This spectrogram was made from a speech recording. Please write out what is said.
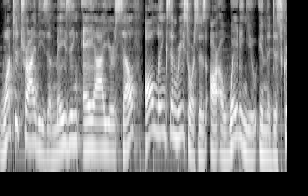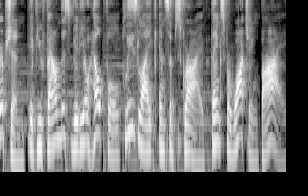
Want to try these amazing AI yourself? All links and resources are awaiting you in the description. If you found this video helpful, please like and subscribe. Thanks for watching. Bye.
